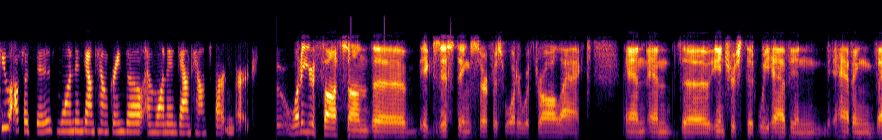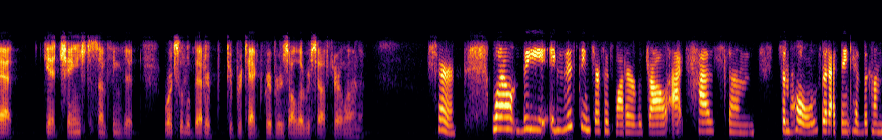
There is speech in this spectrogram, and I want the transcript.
two offices, one in downtown Greenville and one in downtown Spartanburg. What are your thoughts on the existing Surface Water Withdrawal Act and and the interest that we have in having that get changed to something that works a little better to protect rivers all over South Carolina? Sure. Well, the existing Surface Water Withdrawal Act has some some holes that I think have become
